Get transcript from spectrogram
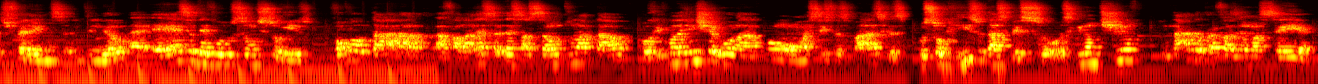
diferença, entendeu? É, é essa devolução de sorriso. Vou voltar a falar dessa, dessa ação do Natal, porque quando a gente chegou lá com as cestas básicas, o sorriso das pessoas que não tinham nada para fazer uma ceia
